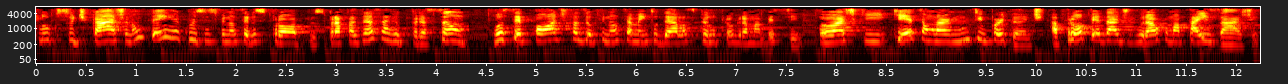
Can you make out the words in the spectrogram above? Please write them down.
fluxo de caixa, não tem recursos financeiros próprios para fazer essa recuperação, você pode fazer o financiamento delas pelo programa ABC. Eu acho que, que esse é um lar muito importante. A propriedade rural como a paisagem.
